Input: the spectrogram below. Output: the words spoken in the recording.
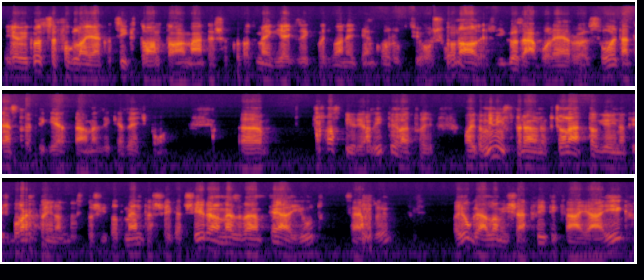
ugye ők összefoglalják a cikk tartalmát, és akkor ott megjegyzik, hogy van egy ilyen korrupciós vonal, és igazából erről szól, tehát ezt eddig értelmezik, ez egy pont. Csak azt írja az ítélet, hogy majd a miniszterelnök családtagjainak és barátainak biztosított mentességet sérelmezve eljut, szerző, a jogállamiság kritikájáig,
